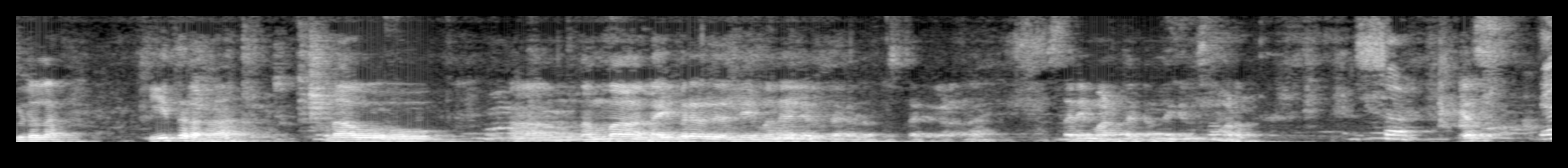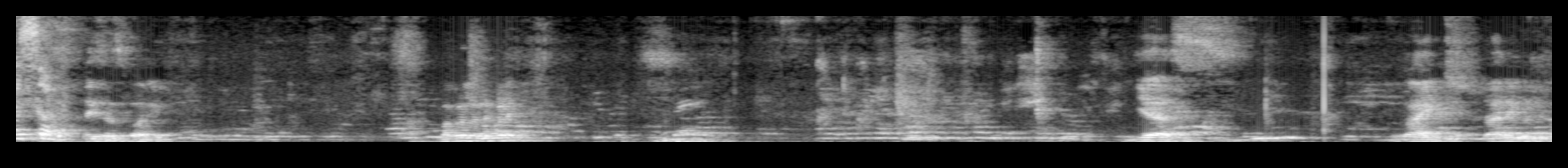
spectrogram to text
ಬಿಡಲ್ಲ ಈ ತರಹ ನಾವು ನಮ್ಮ ಲೈಬ್ರರಿಯಲ್ಲಿ ಮನೆಯಲ್ಲಿ ಇರ್ತಕ್ಕಂಥ ಪುಸ್ತಕಗಳನ್ನು ಸರಿ ಮಾಡ್ತಕ್ಕಂಥ ಕೆಲಸ ಮಾಡುತ್ತೆ. Sir yes yes Right, very good.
